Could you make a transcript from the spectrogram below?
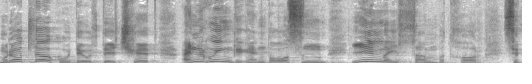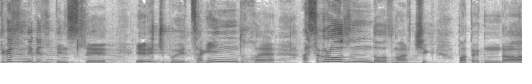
мөрөөдлөө хүүтэй үлдээчгээд аниргүй гэгэн дуусна. Ийм аялсан бодхоор сэтгэл нэг л дэнслээд эрж буй цагийн тухай асгаруулн дуулмаар чиг бодогдно доо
